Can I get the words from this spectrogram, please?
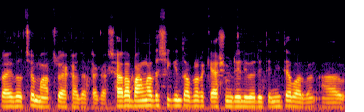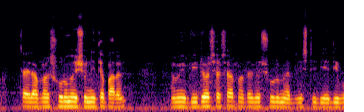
প্রাইস হচ্ছে মাত্র এক হাজার টাকা। সারা বাংলাদেশে কিন্তু আপনারা ক্যাশ অন ডেলিভারিতে নিতে পারবেন আর চাইলে আপনারা শোরুমে এসে নিতে পারেন। আমি ভিডিওর শেষে আপনাদেরকে শোরুম অ্যাড্রেসটি দিয়ে দিব।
